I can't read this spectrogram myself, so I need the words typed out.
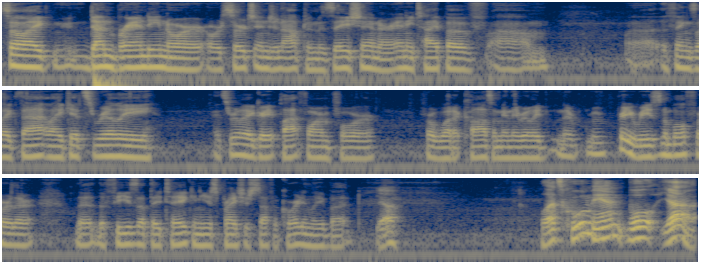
so like done branding or or search engine optimization or any type of um, uh, things like that, like it's really it's really a great platform for for what it costs. I mean, they really they're pretty reasonable for their the, the fees that they take, and you just price your stuff accordingly. But Yeah. Well, that's cool, man. Well, yeah.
